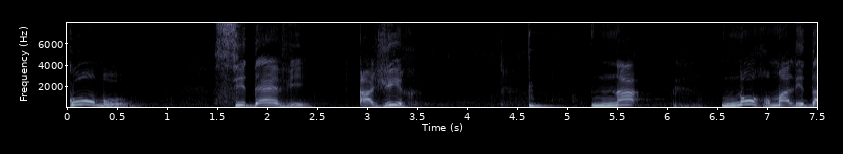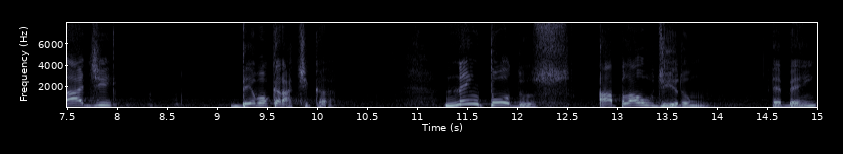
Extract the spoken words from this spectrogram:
como se deve agir na normalidade democrática. Nem todos aplaudiram, é bem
